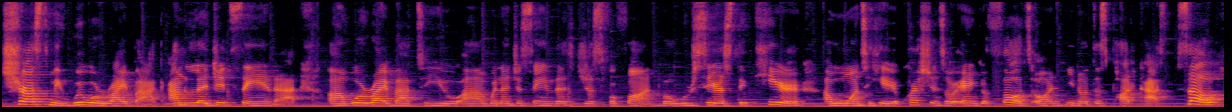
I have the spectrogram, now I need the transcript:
Trust me, we will write back. I'm legit saying that. Uh, we'll write back to you. Uh, we're not just saying this just for fun, but we're seriously here and we want to hear your questions or any your thoughts on you know this podcast. So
